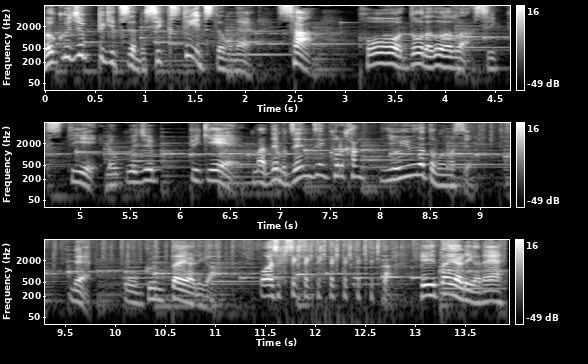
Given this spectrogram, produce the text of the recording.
60匹っつっても60っつってもね。さあこうどうだどうだどうだ。6060匹。まあでも全然これかん余裕だと思いますよ。ね。お軍隊アリが。わし来た来た来た来た来た来た来た来た。兵隊アリがね。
